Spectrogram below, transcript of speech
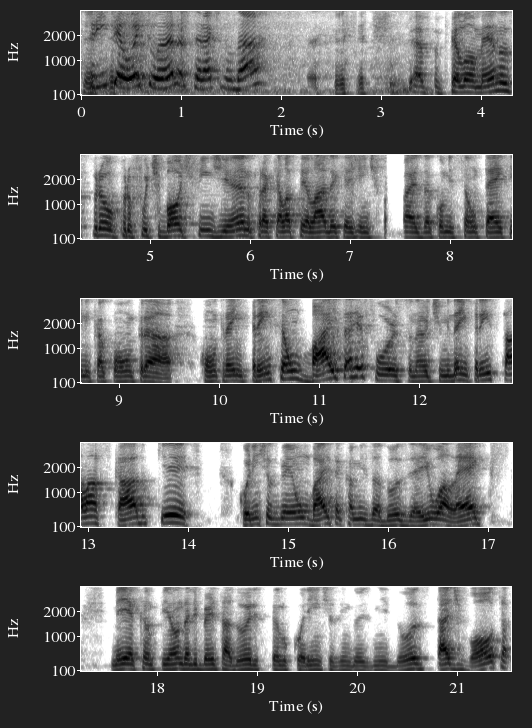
38 anos, será que não dá? É, pelo menos para o futebol de fim de ano, para aquela pelada que a gente faz da comissão técnica contra, contra a imprensa, é um baita reforço, né? O time da imprensa está lascado, porque o Corinthians ganhou um baita camisa 12 aí, o Alex, meia campeão da Libertadores pelo Corinthians em 2012, está de volta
